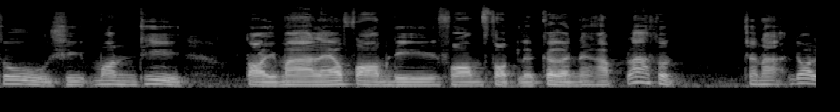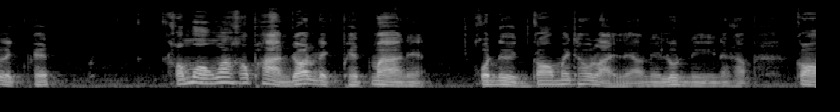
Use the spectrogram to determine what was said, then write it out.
สู้ชิมอนที่ต่อยมาแล้วฟอร์มดีฟอร์มสดเหลือเกินนะครับ ล่าสุดชนะยอดเหล็กเพชรเขามองว่าเขาผ่านยอดเหล็กเพชรมาเนี่ย คนอื่นก็ไม่เท่าไหร่แล้วในรุ่นนี้นะครับ ก็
